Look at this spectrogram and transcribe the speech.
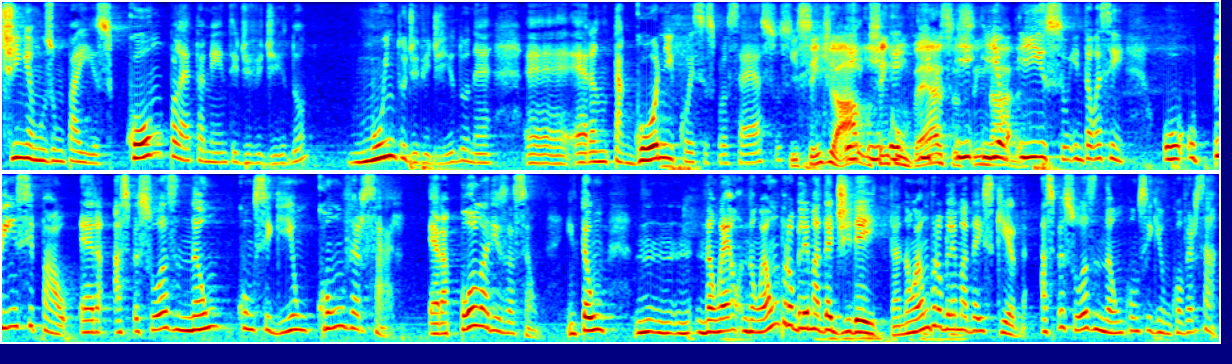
tínhamos um país completamente dividido, muito dividido, né? É, era antagônico esses processos. E sem diálogo, e, sem e, conversa, e, sem nada. Isso. Então, assim, o, o principal era as pessoas não conseguiam conversar. Era a polarização. Então, não é, não é um problema da direita, não é um problema da esquerda. As pessoas não conseguiam conversar.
